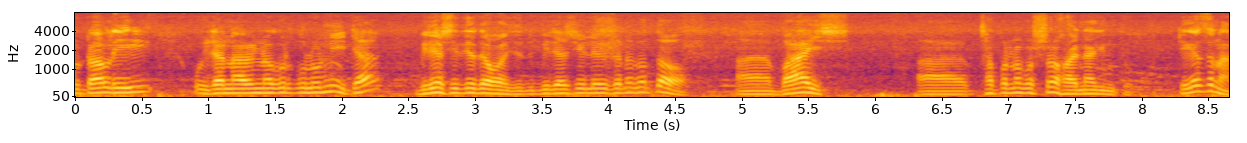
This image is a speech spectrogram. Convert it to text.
টোটাল এই ওইটা নারায়ণনগর কলোনি এটা বিরাশিতে দেওয়া হয়েছে। বিরাশি হলে এখানে কত? বাইশ। ছাপ্পান্ন বছর হয় না কিন্তু। ঠিক আছে না?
